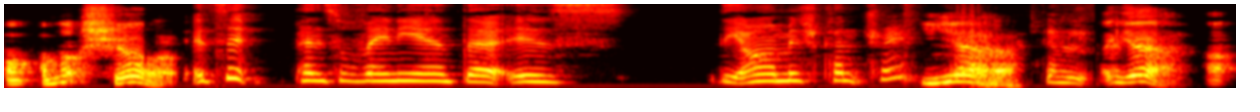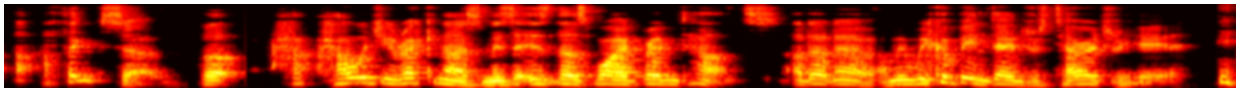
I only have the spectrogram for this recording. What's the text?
I'm not sure. Is it Pennsylvania that is the Amish country? Yeah, Yeah, I, I think so. But how, how would you recognise them? Is it is those wide brimmed hats? I don't know. I mean, we could be in dangerous territory here.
